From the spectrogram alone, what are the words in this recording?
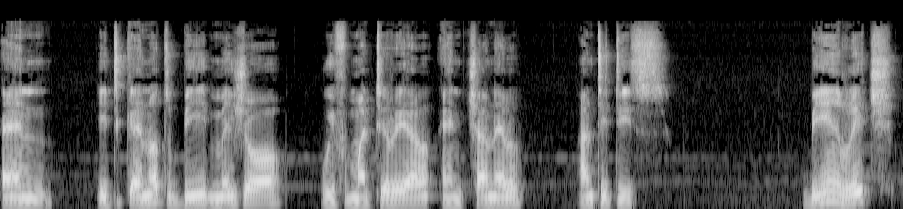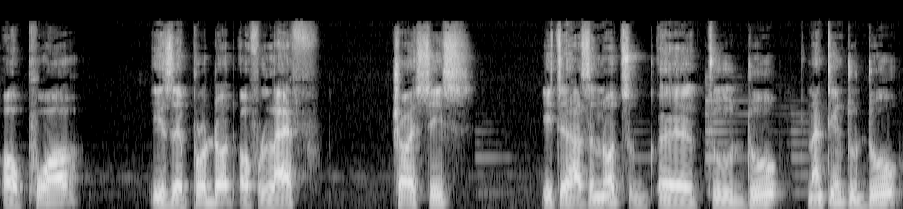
and it cannot be measured with material and channel entities. Being rich or poor is a product of life choices. It has not uh, to do nothing to do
